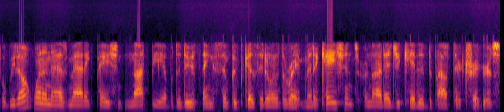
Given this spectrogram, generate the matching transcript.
But we don't want an asthmatic patient not be able to do things simply because they don't have the right medications or not educated about their triggers.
